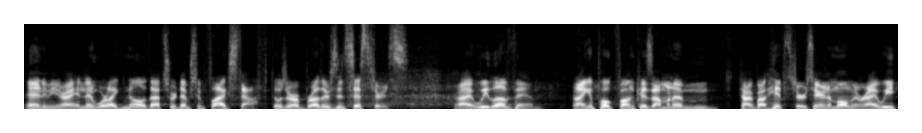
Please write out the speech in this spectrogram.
enemy, right? And then we're like, no, that's Redemption Flagstaff. Those are our brothers and sisters, right? We love them. And I can poke fun because I'm going to talk about hipsters here in a moment, right? We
